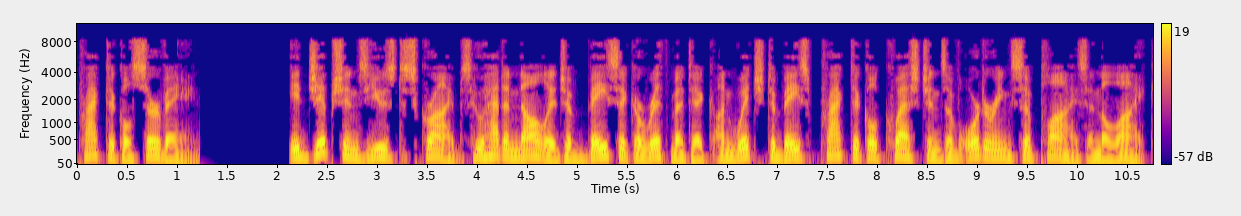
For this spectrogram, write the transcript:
practical surveying. Egyptians used scribes who had a knowledge of basic arithmetic on which to base practical questions of ordering supplies and the like.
